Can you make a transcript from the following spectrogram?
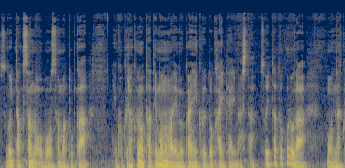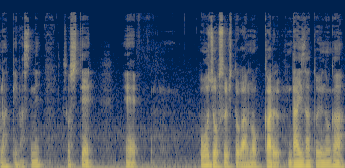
すごいたくさんのお坊様とか極楽の建物まで迎えに来ると書いてありました。そういったところがもうなくなっていますね。そして、え往生する人が乗っかる台座というのが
